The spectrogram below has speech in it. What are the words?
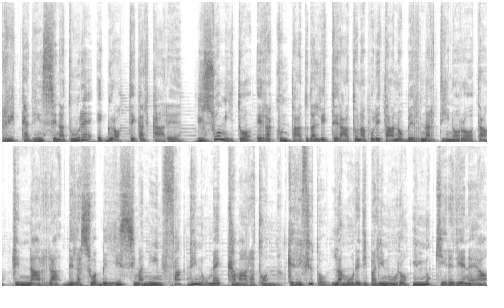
ricca di insenature e grotte calcaree. Il suo mito è raccontato dal letterato napoletano Bernardino Rota, che narra della sua bellissima ninfa di nome Camaraton, che rifiutò l'amore di Palinuro, il nocchiere di Enea,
